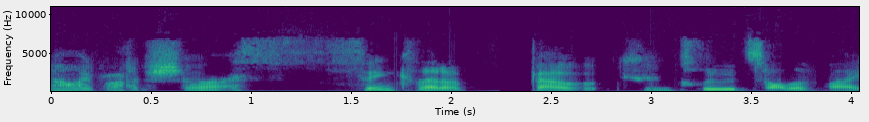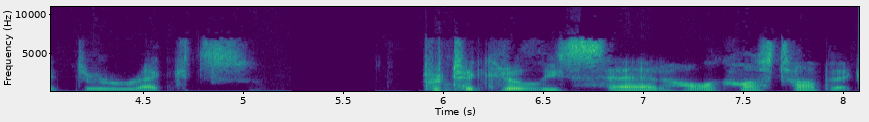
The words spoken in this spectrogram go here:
know. I brought up Shoah. I think that about concludes all of my direct, particularly sad Holocaust topic.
